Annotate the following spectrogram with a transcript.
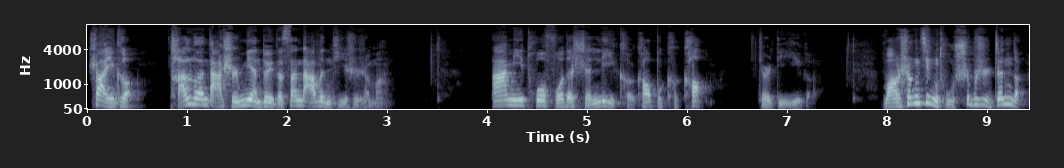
上一课谭鸾大师面对的三大问题是什么？阿弥陀佛的神力可靠不可靠？这是第一个。往生净土是不是真的？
